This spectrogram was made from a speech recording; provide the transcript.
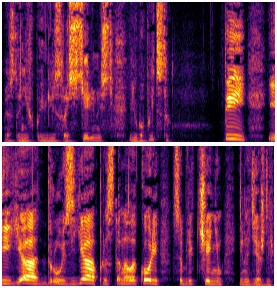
вместо них появились растерянность и любопытство — ты и я, друзья, — простонала Кори с облегчением и надеждой.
